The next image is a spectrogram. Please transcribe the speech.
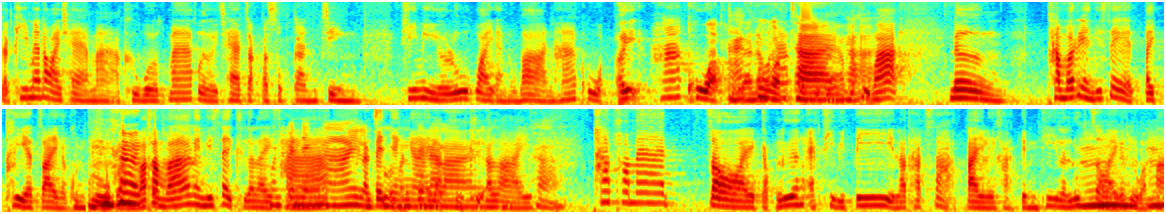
จากที่แม่ดอยแชร์มาคือ work มากเลยแชร์จากประสบการณ์จริง ที่มีลูกวัยอนุบาลห้าขวบเอ้ยห้าขวบถูกแล้วนะห้าขวบห้าใช่ถูกแล้วค่ะก็คือว่าหนึ่งคำว่าเรียนพิเศษไปเคลียร์ใจกับคุณครูก่อนว่าคำว่าเรียนพิเศษคืออะไรมันคะเป็นยังไงหลัมักนเป็นยังไงมันเป็นอะลักสูตรคืออะไรค่ะถ้าพ่อแม่ จอยกับเรื่องแอคทิวิตี้แล้วทักษะไปเลยค่ะ เต็มที่แล้วลูกจอยก็ถือว่าไป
